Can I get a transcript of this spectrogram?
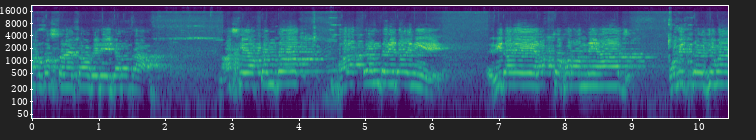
সর্বস্তরের তহবিলি জনতা। আজকে অত্যন্ত ভারাক্রান্ত হৃদয় নিয়ে, হৃদয়ে রক্তক্ষরণ নিয়ে আজ পবিত্র জুমার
